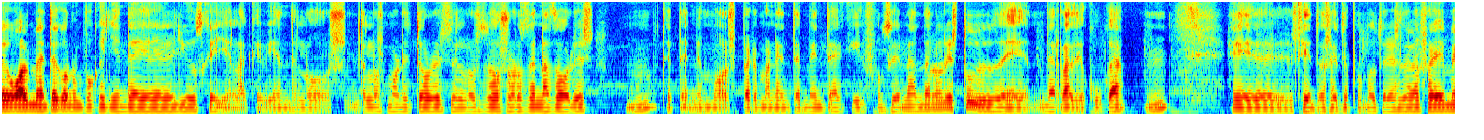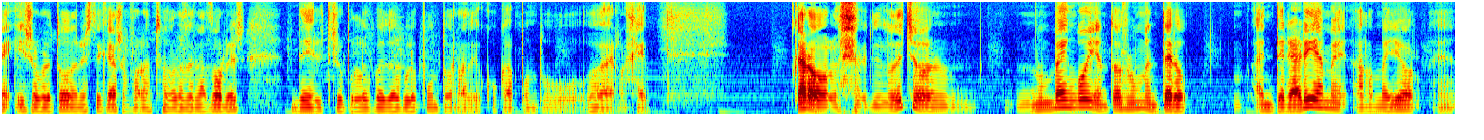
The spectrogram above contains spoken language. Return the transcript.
igualmente con un poquillín de luz que ya la que viene de los de los monitores de los dos ordenadores que tenemos permanentemente aquí funcionando en el estudio de, de Radio Cuca el 107.3 de la FM y sobre todo en este caso para los ordenadores del www.radiocuca.org claro lo de hecho no vengo y entonces no me entero enteraríame a lo mejor ¿eh?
